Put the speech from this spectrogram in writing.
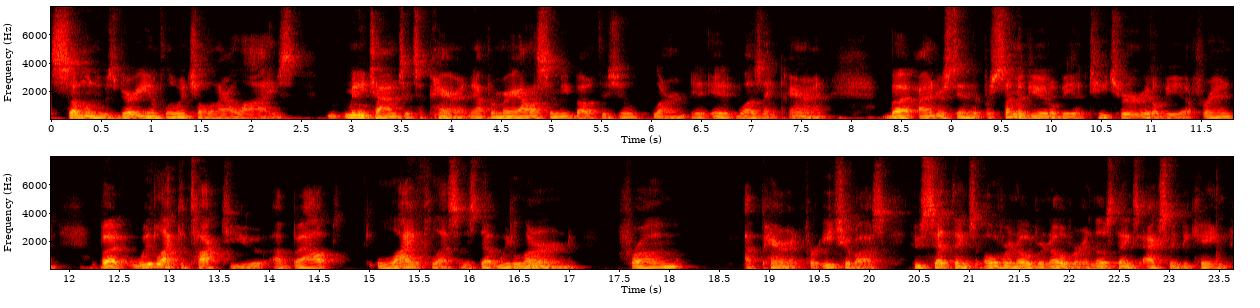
someone who's very influential in our lives. Many times it's a parent. Now, for Mary Alice and me both, as you'll learn, it, it was a parent. But I understand that for some of you, it'll be a teacher, it'll be a friend. But we'd like to talk to you about life lessons that we learned from a parent for each of us who said things over and over and over. And those things actually became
